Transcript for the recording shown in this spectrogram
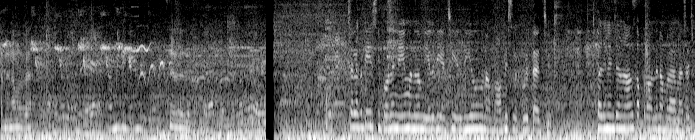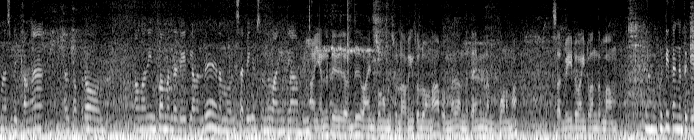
அது என்ன பண்ணுற எழுது சில குட்டீஸ் இப்போ வந்து நேம் வந்து நம்ம எழுதியாச்சு எழுதியும் நம்ம ஆஃபீஸில் கொடுத்தாச்சு. பதினஞ்சு நாளுக்கு அப்புறம் வந்து நம்மளை மெசேஜ் பண்ண சொல்லியிருக்காங்க. அதுக்கப்புறம் அவங்க வந்து இன்ஃபார்ம் பண்ணுற டேட்டில் வந்து நம்ம வந்து சர்டிஃபிகேட்ஸ் வந்து வாங்கிக்கலாம் அப்படின்னு அவங்க எந்த தேதியில் வந்து வாங்கிட்டு போங்க அப்படின்னு சொல்லுவாங்க அவங்க சொல்லுவாங்களாம் அப்போ மாதிரி அந்த டைமுக்கு நம்ம போனோமா? சர்டிஃபிகேட் வாங்கிட்டு வந்துடலாம் நம்ம குட்டி தங்கத்துக்கு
